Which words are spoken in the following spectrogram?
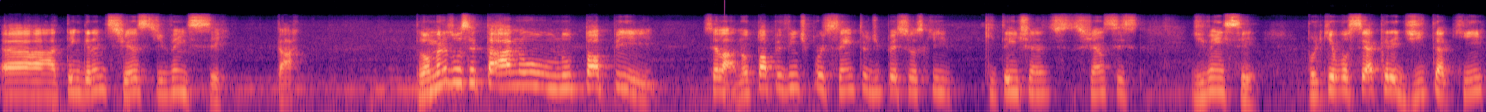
ah, tem grandes chances de vencer, tá? Pelo menos você tá no, no top, sei lá, no top 20% de pessoas que que tem chances, chances de vencer, porque você acredita que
